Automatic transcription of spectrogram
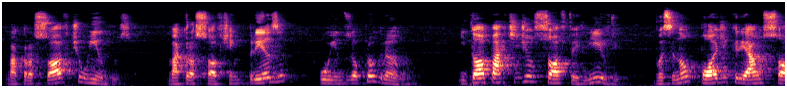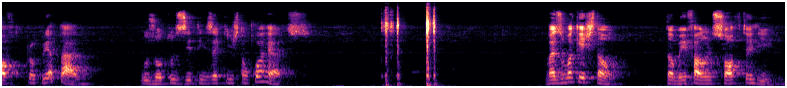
Microsoft Windows. Microsoft é a empresa, o Windows é o programa. Então, a partir de um software livre, você não pode criar um software proprietário. Os outros itens aqui estão corretos. Mais uma questão, também falando de software livre.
